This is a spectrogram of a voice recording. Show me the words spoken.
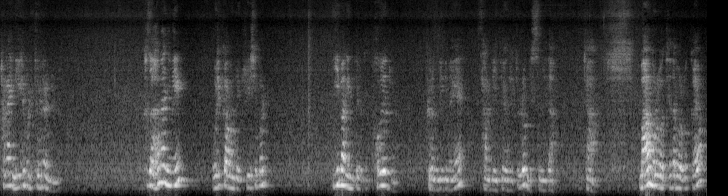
하나님 이름을 드러내는. 그래서 하나님이 우리 가운데 계심을 이방인들에게 보여주는 그런 믿음의 삶이 되어야 될 줄로 믿습니다. 자, 마음으로 대답을 볼까요?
